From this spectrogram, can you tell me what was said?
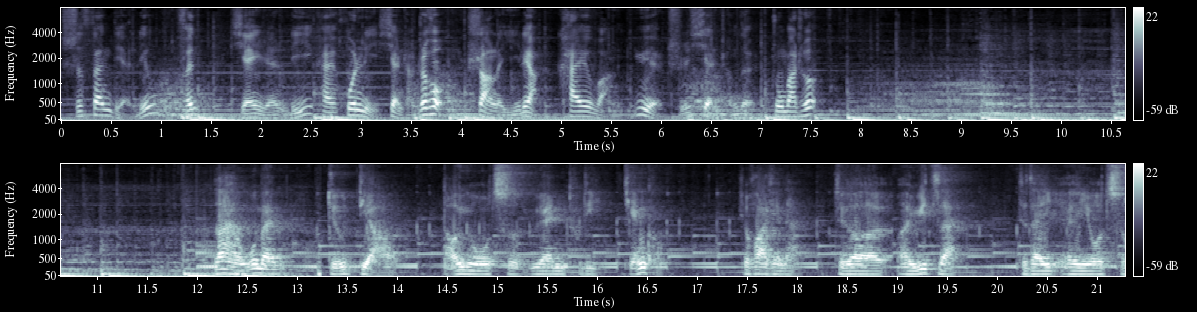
十三点零五分，嫌疑人离开婚礼现场之后，上了一辆开往岳池县城的中巴车。然后我们就调到岳池原图的监控，就发现呢，这个呃女子啊，就在呃岳池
